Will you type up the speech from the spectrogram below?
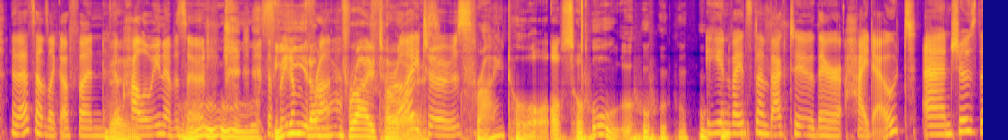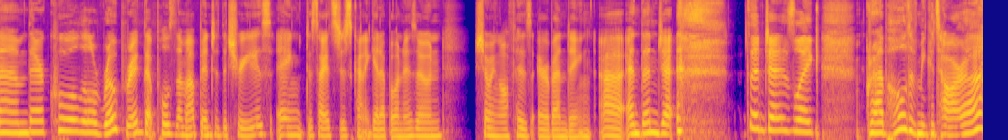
now that sounds like a fun The- Halloween episode. Ooh, The Freedom freedom Fri- fighters. Fighters. Fighters. He invites them back to their hideout and shows them their cool little rope rig that pulls them up into the trees and decides to just kind of get up on his own, showing off his airbending. Uh, and then Jet. Then Jet is like, grab hold of me, Katara,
